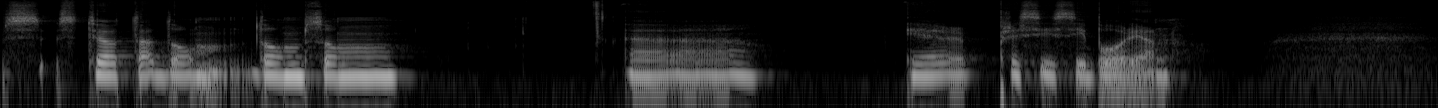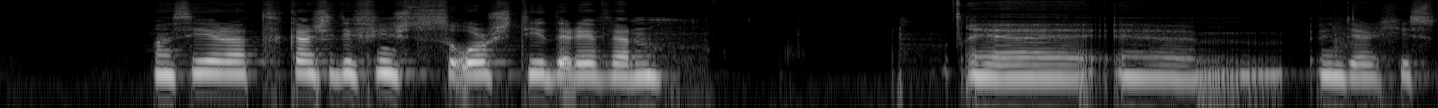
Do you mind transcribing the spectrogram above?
stötta dem, de som uh, är precis i början. Man ser att kanske det finns årstider även eh, eh, under his,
